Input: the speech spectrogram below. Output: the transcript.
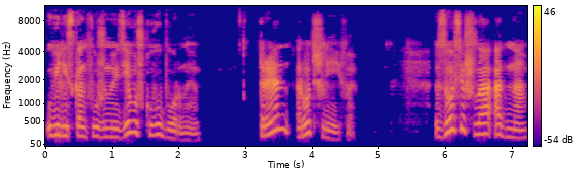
увели сконфуженную девушку в уборную. Трен — род шлейфа. Зося шла одна.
